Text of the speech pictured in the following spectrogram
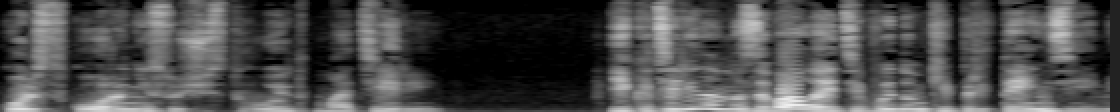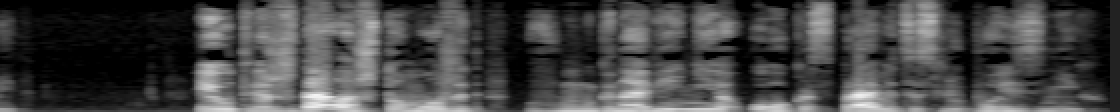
коль скоро не существует материи. Екатерина называла эти выдумки претензиями и утверждала, что может в мгновение ока справиться с любой из них.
